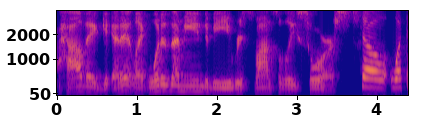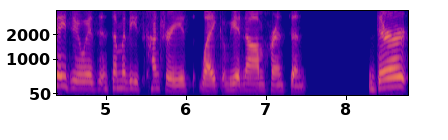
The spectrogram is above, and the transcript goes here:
how they get it? Like, what does that mean to be responsibly sourced? So what they do is in some of these countries, like Vietnam, for instance, they're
